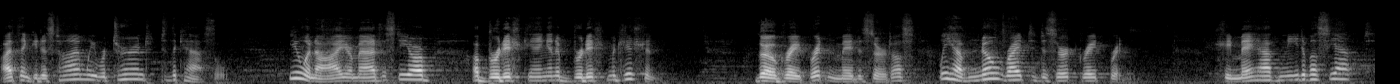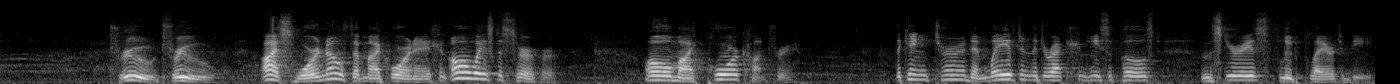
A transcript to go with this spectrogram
I think it is time we returned to the castle. You and I, Your Majesty, are a British king and a British magician. Though Great Britain may desert us, we have no right to desert Great Britain. She may have need of us yet. True, true. I swore an oath at my coronation always to serve her. Oh, my poor country. The king turned and waved in the direction he supposed the mysterious flute player to be.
